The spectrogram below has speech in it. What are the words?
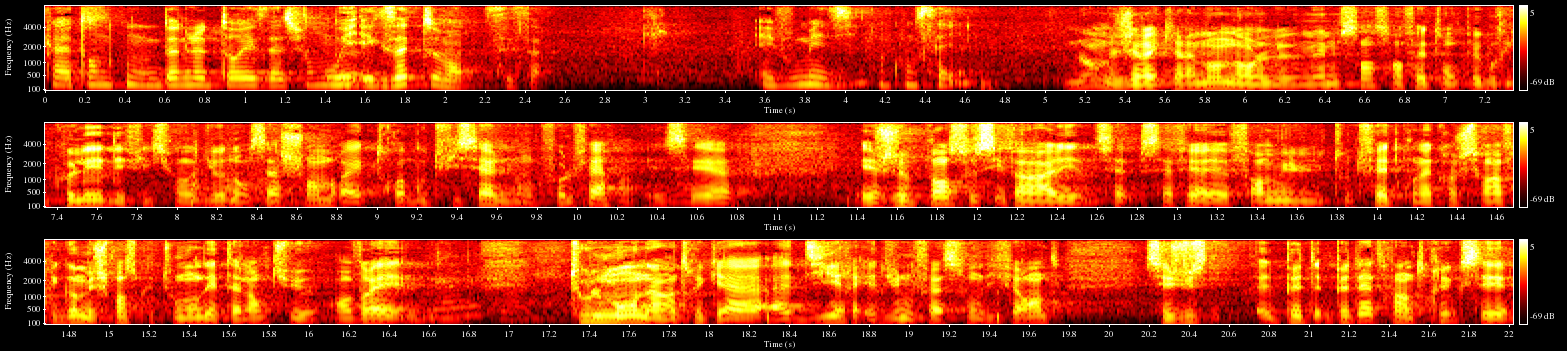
Pas attendre qu'on nous donne l'autorisation. Oui, exactement, c'est ça. Et vous, Mehdi, un conseil? Non, mais j'irais carrément dans le même sens. En fait, on peut bricoler des fictions audio dans sa chambre avec trois bouts de ficelle, donc il faut le faire. Et, c'est, et je pense aussi, enfin, allez, ça, ça, fait formule toute faite qu'on accroche sur un frigo, mais je pense que tout le monde est talentueux. En vrai, tout le monde a un truc à, dire et d'une façon différente. C'est juste peut-être un truc, c'est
